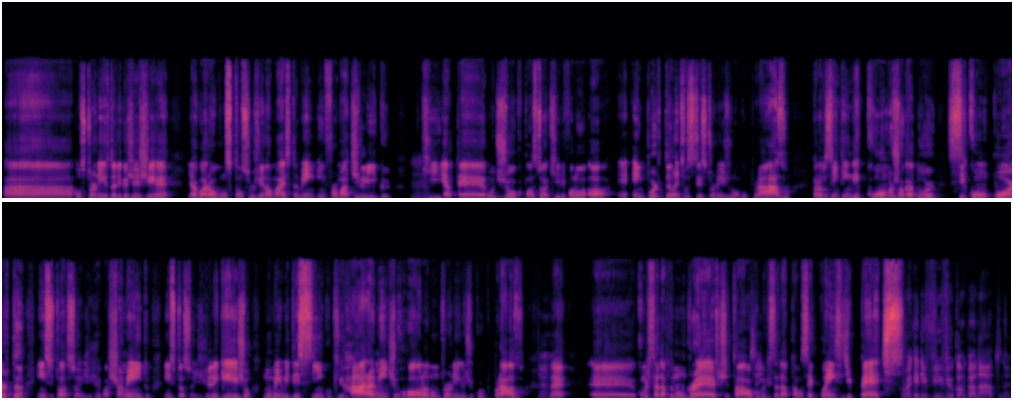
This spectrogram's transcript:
a, os torneios da Liga GG, e agora alguns que estão surgindo a mais também em formato de liga, uhum. que até o Diogo passou aqui, ele falou, ó, é, é importante você ter esse torneio de longo prazo, para você entender como o jogador se comporta em situações de rebaixamento, em situações de relegation, no MD5, que raramente rola num torneio de curto prazo, uhum. né? É, como ele se adapta num draft e tal, Sim. como ele se adapta a uma sequência de patches. Como é que ele vive o campeonato, né?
